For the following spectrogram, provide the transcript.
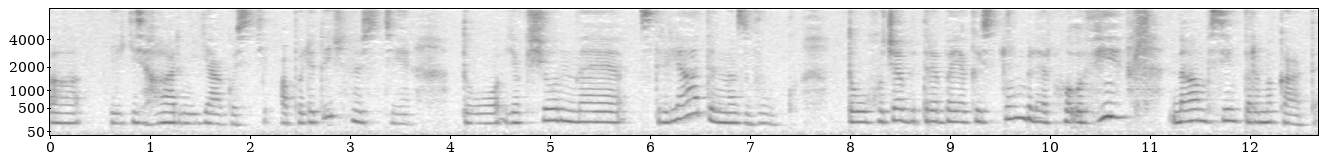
е, якісь гарні якості аполітичності, то якщо не стріляти на звук, то хоча б треба якийсь тумблер в голові нам всім перемикати.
